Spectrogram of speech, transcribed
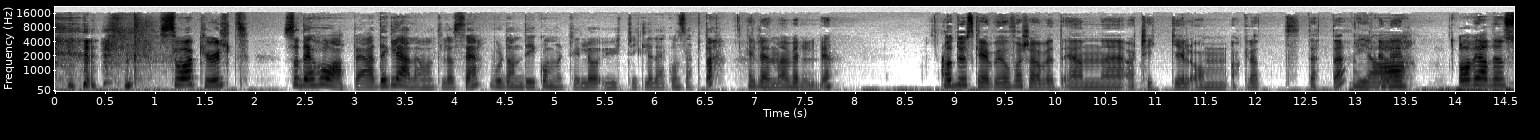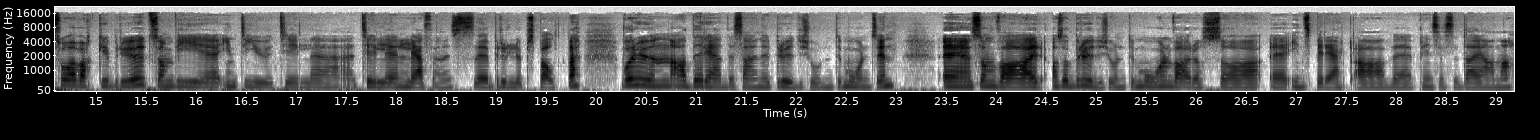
så kult. Så det håper jeg, det gleder jeg meg til å se. Hvordan de kommer til å utvikle det konseptet. Jeg gleder meg veldig. Og du skrev jo for så vidt en eh, artikkel om akkurat dette. Ja. Eller? Og vi hadde en så vakker brud som vi eh, intervjuet til, eh, til en lesernes bryllupsspalte. Hvor hun hadde redesignet brudekjolen til moren sin. Eh, som var Altså, brudekjolen til moren var også eh, inspirert av prinsesse Diana.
